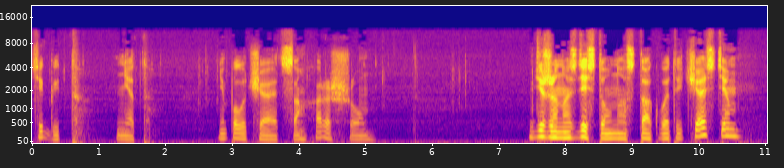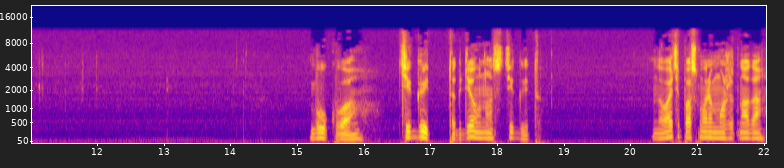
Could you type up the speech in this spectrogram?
Тигит. Нет. Не получается. Хорошо. Где же она здесь-то у нас? Так, в этой части. Буква Тигит-то где у нас Тигит? Давайте посмотрим, может надо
